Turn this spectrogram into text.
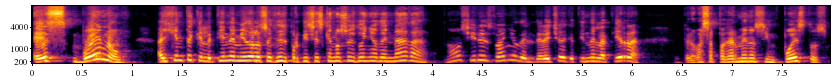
es bueno. Hay gente que le tiene miedo a los ejidales porque dice es que no soy dueño de nada. No, si eres dueño del derecho de que tiene la tierra, pero vas a pagar menos impuestos.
